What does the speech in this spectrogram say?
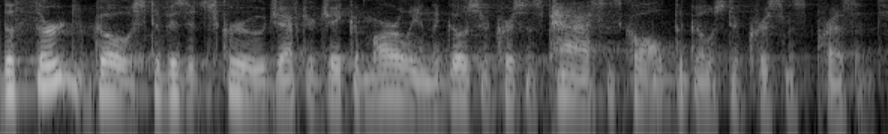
The third ghost to visit Scrooge after Jacob Marley and the Ghost of Christmas Past is called the Ghost of Christmas Present.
